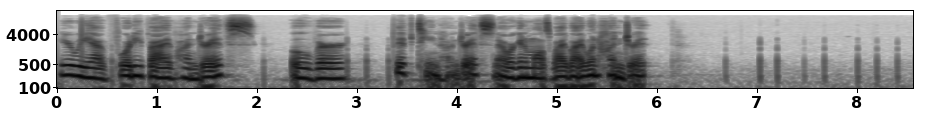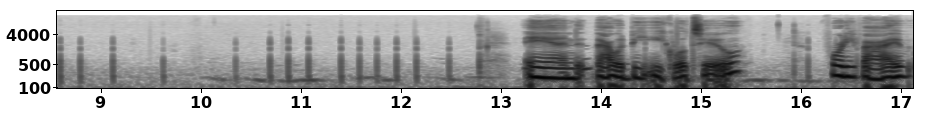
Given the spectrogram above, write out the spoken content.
Here we have 45 hundredths over 15 hundredths. Now we're going to multiply by 100. And that would be equal to 45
